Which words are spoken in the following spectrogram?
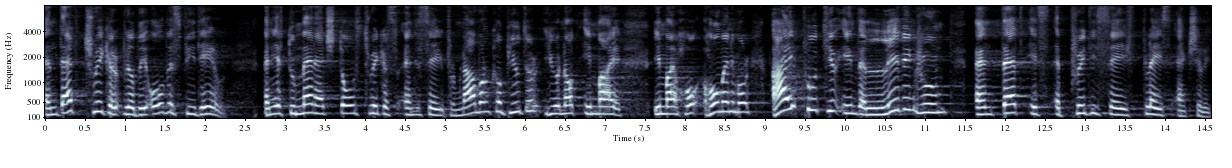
And that trigger will be always be there. And you have to manage those triggers and you say, from now on computer, you're not in my, in my ho home anymore. I put you in the living room and that is a pretty safe place, actually.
